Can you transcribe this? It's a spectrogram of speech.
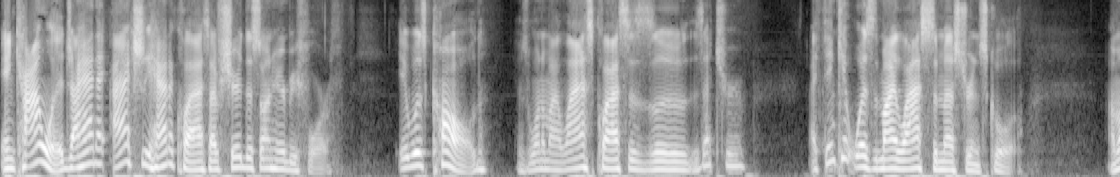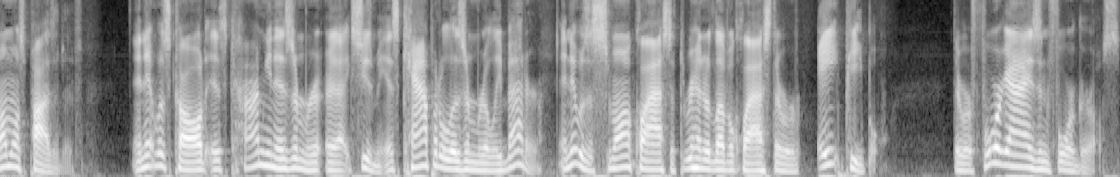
in college, I had I actually had a class. I've shared this on here before. It was called. It was one of my last classes. Uh, is that true? I think it was my last semester in school. I'm almost positive. And it was called "Is Communism? Uh, excuse me, Is Capitalism Really Better?" And it was a small class, a 300 level class. There were eight people. There were four guys and four girls.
